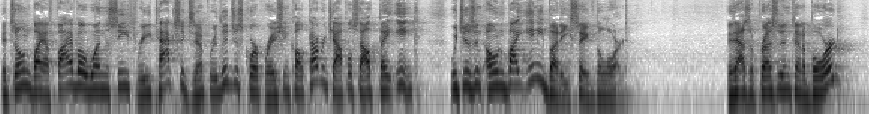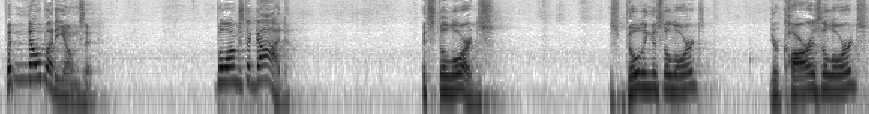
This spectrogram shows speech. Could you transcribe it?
it's owned by a 501c3 tax exempt religious corporation called Calvary Chapel South Bay Inc., which isn't owned by anybody save the Lord. It has a president and a board, but nobody owns it. it belongs to God. It's the Lord's. This building is the Lord's. Your car is the Lord's.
